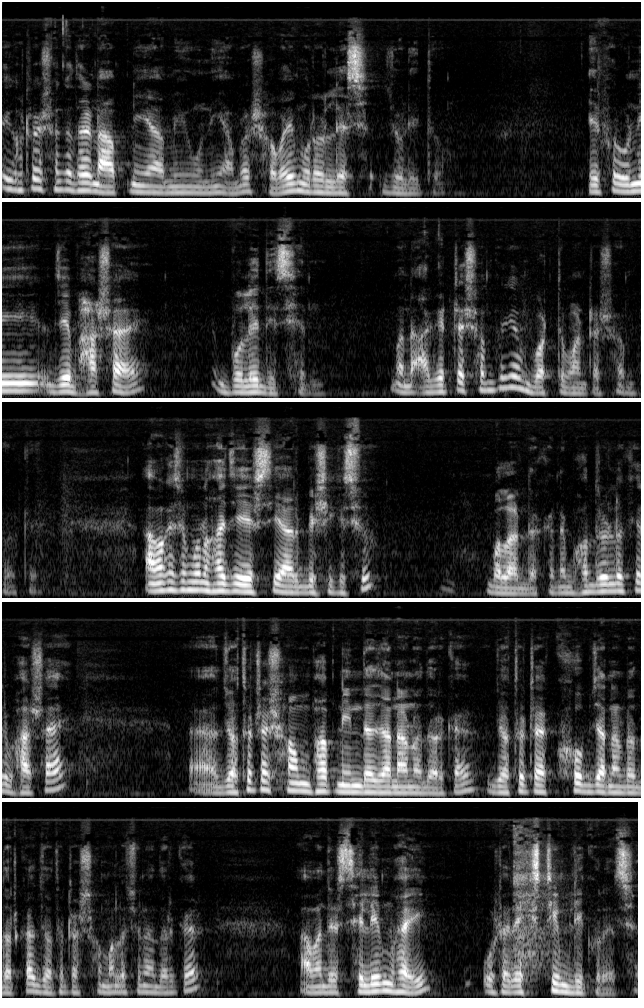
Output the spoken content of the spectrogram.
এই ঘটনার সঙ্গে ধরেন আপনি, আমি, উনি, আমরা সবাই মোরলেস জড়িত। এরপর উনি যে ভাষায় বলে দিচ্ছেন মানে আগেরটা সম্পর্কে এবং বর্তমানটা সম্পর্কে, আমার কাছে মনে হয় যে এর আর বেশি কিছু বলার দরকার নেই। ভদ্রলোকের ভাষায় যতটা সম্ভব নিন্দা জানানো দরকার, যতটা ক্ষোভ জানানো দরকার, যতটা সমালোচনা দরকার, আমাদের সেলিম ভাই ওটার এক্সট্রিমলি করেছে।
